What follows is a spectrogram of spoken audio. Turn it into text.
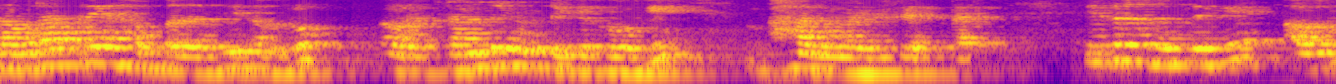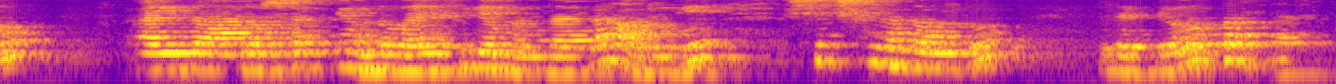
ನವರಾತ್ರಿಯ ಹಬ್ಬದಲ್ಲಿ ಅವರು ಅವರ ತಂದೆಯೊಟ್ಟಿಗೆ ಹೋಗಿ ಭಾಗವಹಿಸಿರ್ತಾರೆ. ಇದರ ಜೊತೆಗೆ ಅವರು ಐದು ಆರು ವರ್ಷಕ್ಕೆ ಒಂದು ವಯಸ್ಸಿಗೆ ಬಂದಾಗ ಅವರಿಗೆ ಶಿಕ್ಷಣದ ಒಂದು ಇದಕ್ಕೆ ಬರ್ತಾರೆ.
